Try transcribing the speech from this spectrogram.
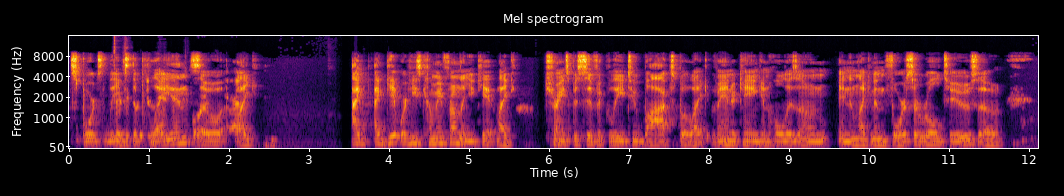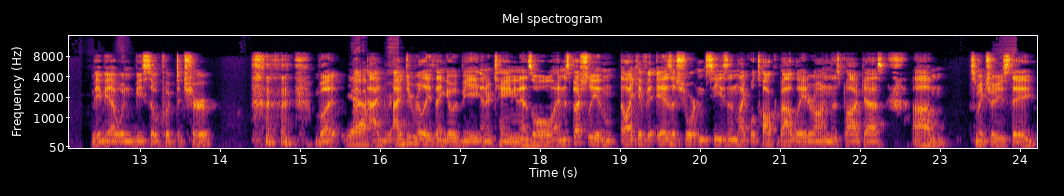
sports leagues to play in. sport, So yeah. like I I get where he's coming from that you can't like train specifically to box, but like Vander Kane can hold his own in, in like an enforcer role too. So maybe I wouldn't be so quick to chirp. but Yeah. I, I, I do really think it would be entertaining as a whole, and especially in like if it is a shortened season, like we'll talk about later on in this podcast. Um, so make sure you stay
